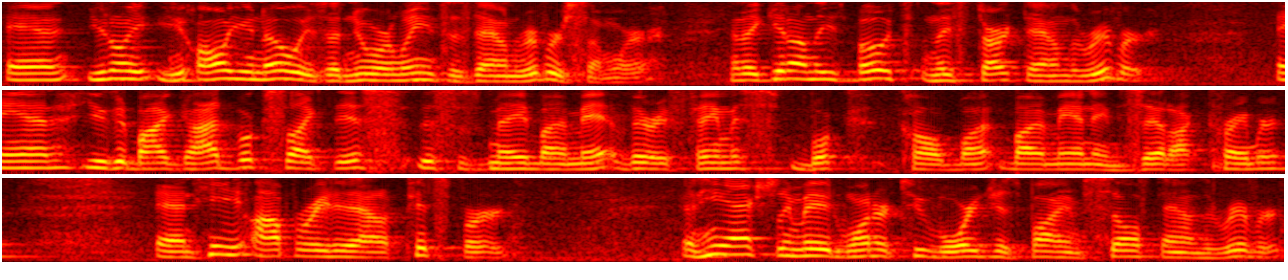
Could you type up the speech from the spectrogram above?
And you know, you, all you know is that New Orleans is downriver somewhere, and they get on these boats and they start down the river. And you could buy guidebooks like this. This is made by a man, very famous book called by, by a man named Zadok Cramer and he operated out of Pittsburgh. And he actually made one or two voyages by himself down the river.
